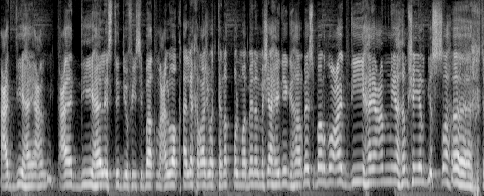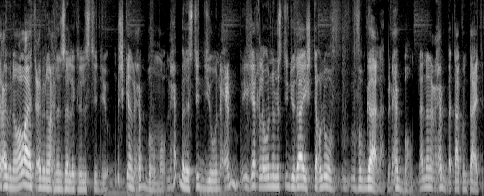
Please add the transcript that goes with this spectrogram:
عديها يا عمي عديها الاستديو في سباق مع الوقت. الإخراج والتنقل ما بين المشاهد يقهر. بس برضو عديها يا عمي أهم شيء القصة. آه تعبنا والله تعبنا. وإحنا نسلك للاستديو. مشكلة نحبهم نحب الاستديو ونحب يا شيخ لو إنه الاستديو ده يشتغلوه في- بقالة بنحبهم لاننا نحب Attack on Titan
